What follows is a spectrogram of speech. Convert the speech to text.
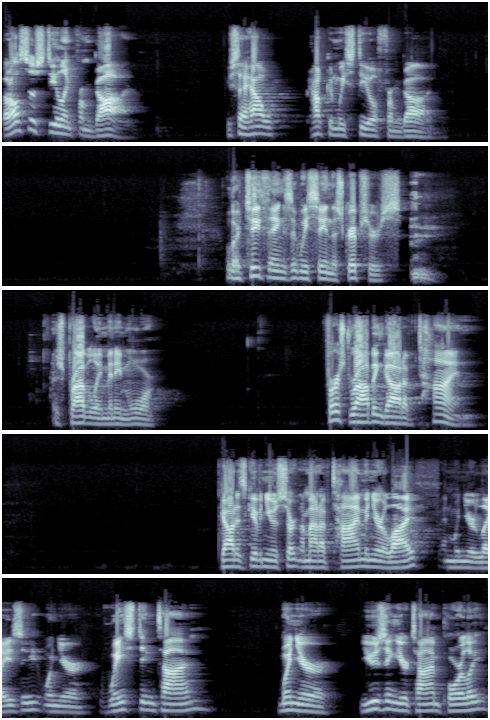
but also stealing from God. You say, how, how can we steal from God? Well, there are two things that we see in the scriptures. There's probably many more. First, robbing God of time. God has given you a certain amount of time in your life, and when you're lazy, when you're wasting time, when you're using your time poorly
